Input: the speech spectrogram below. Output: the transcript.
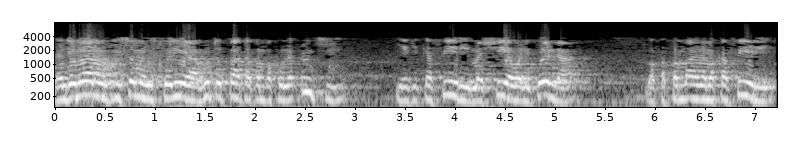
Na ndio maana ukisoma historia hutopata kwamba kuna nchi ya kikafiri mashia walikwenda wakapambana na makafiri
